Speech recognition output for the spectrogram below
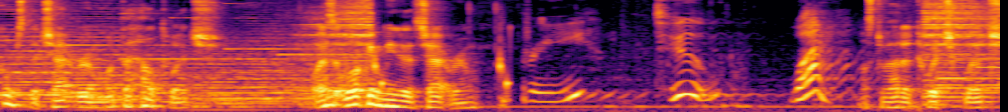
Welcome to the chat room. What the hell, Twitch? Why is it welcoming me to the chat room? Three, two, one. Must have had a Twitch glitch.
